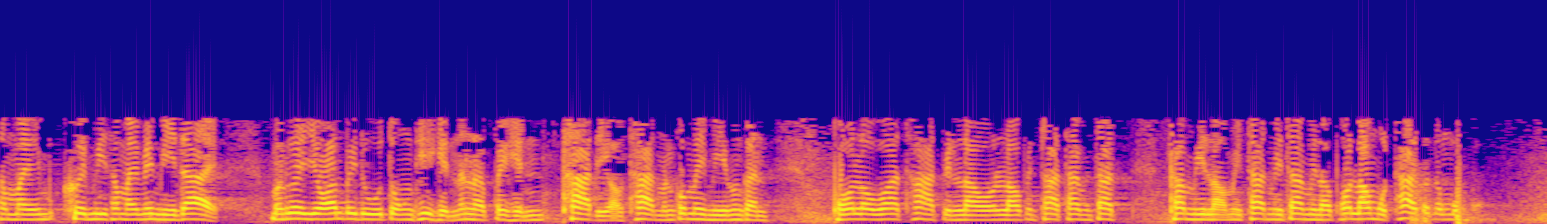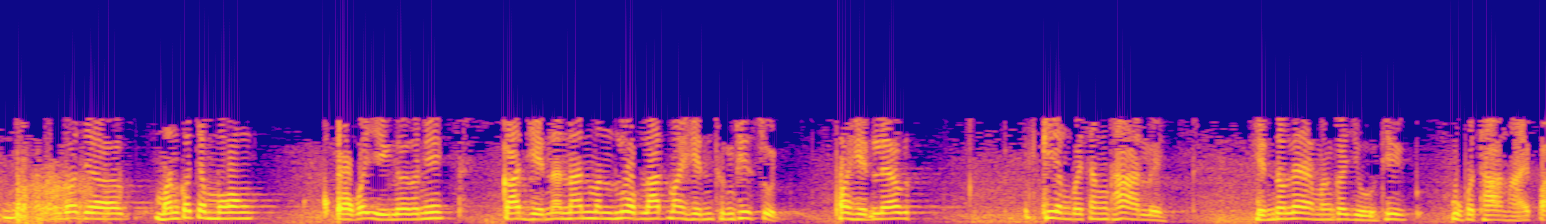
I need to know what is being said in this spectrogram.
ทำไมเคยมีทำไมไม่มีได้ มันก็ย้อนไปดูตรงที่เห็นนั่นแหละไปเห็นธาตุอีกเอาธาตุมันก็ไม่มีเหมือนกัน เพราะเราว่าธาตุเป็นเราเราเป็นธาตุธาตุเป็นธาตุถ้ามีเรามีธาตุมีธาตุมีเราพอเราหมดธาตุก็ต้องหมดมันก็จะมันก็จะมองออกไปอีกเลยคนนี้ การเห็นอันนั้นมันรวบรัดมาเห็นถึงที่สุดพอเห็นแล้วเกี่ยงไปทั้งธาตุเลย เห็นตอนแรกมันก็อยู่ที่อุปทานหายไป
